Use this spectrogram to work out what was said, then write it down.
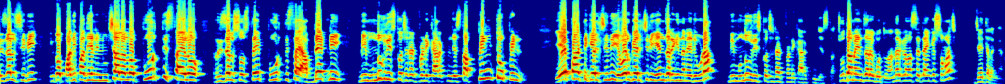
రిజల్ట్స్ ఇవి ఇంకో పది పదిహేను నిమిషాలలో పూర్తి స్థాయిలో రిజల్ట్స్ వస్తాయి పూర్తి స్థాయి అప్డేట్ని మీ ముందుకు తీసుకొచ్చేటటువంటి కార్యక్రమం చేస్తా. పిన్ టు పిన్ ఏ పార్టీ గెలిచింది ఎవరు గెలిచింది ఏం జరిగింది అనేది కూడా మీ ముందుకు తీసుకొచ్చేటటువంటి కార్యక్రమం చేస్తా. చూద్దాం ఏం జరగబోతుంది. అందరికీ నమస్తే. థ్యాంక్ యూ సో మచ్ జై తెలంగాణ.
